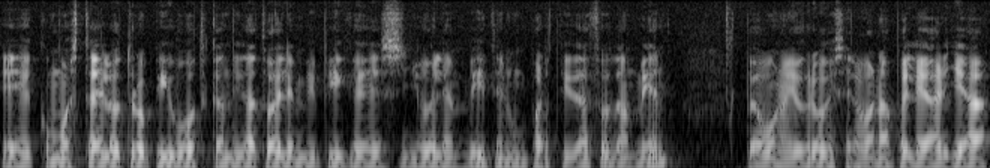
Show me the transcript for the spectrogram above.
eh, cómo está el otro pivot candidato al MVP, que es Joel Embiid, en un partidazo también. Pero bueno, yo creo que se lo van a pelear ya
